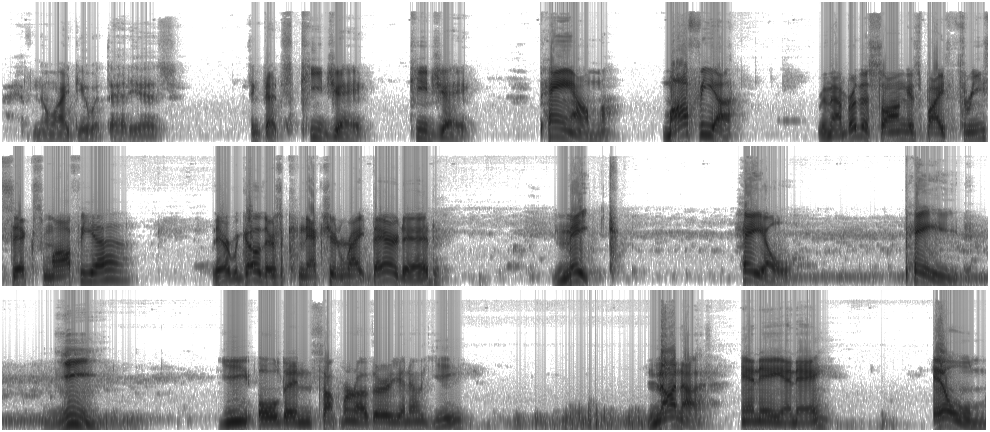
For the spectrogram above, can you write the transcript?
I have no idea what that is. I think that's TJ. TJ. Pam. Mafia. Remember the song is by 3 6 Mafia? There we go. There's a connection right there, Dad. Make. Hail. Paid. Ye. Ye olden something or other, you know, ye. Nana. N A N A. Elm.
